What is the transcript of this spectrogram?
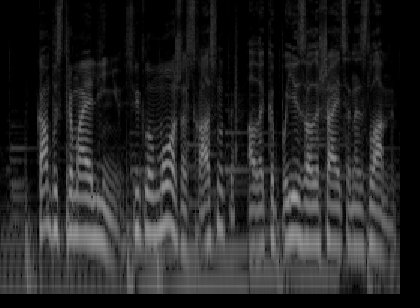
Кампус тримає лінію. Світло може згаснути, але КПІ залишається незламним.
